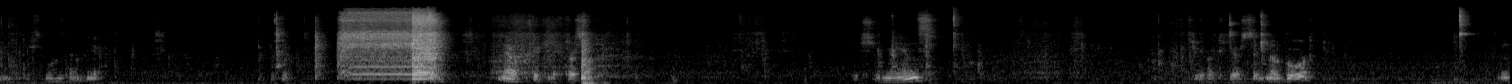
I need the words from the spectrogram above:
there's one down here. Now quick lifters on. This remains. Give it your signal board. And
